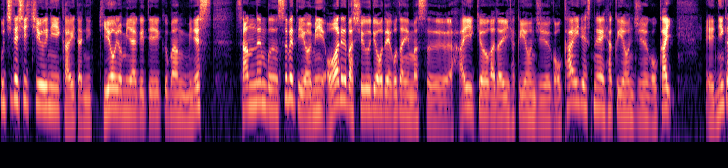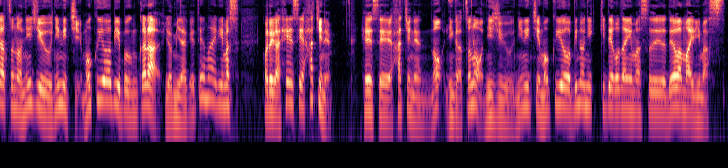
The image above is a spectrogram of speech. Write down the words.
内弟子中に書いた日記を読み上げていく番組です。3年分すべて読み終われば終了でございます。はい、今日が第145回ですね。145回。2月の22日木曜日分から読み上げてまいります。これが平成8年。平成8年の2月の22日木曜日の日記でございます。では参ります。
